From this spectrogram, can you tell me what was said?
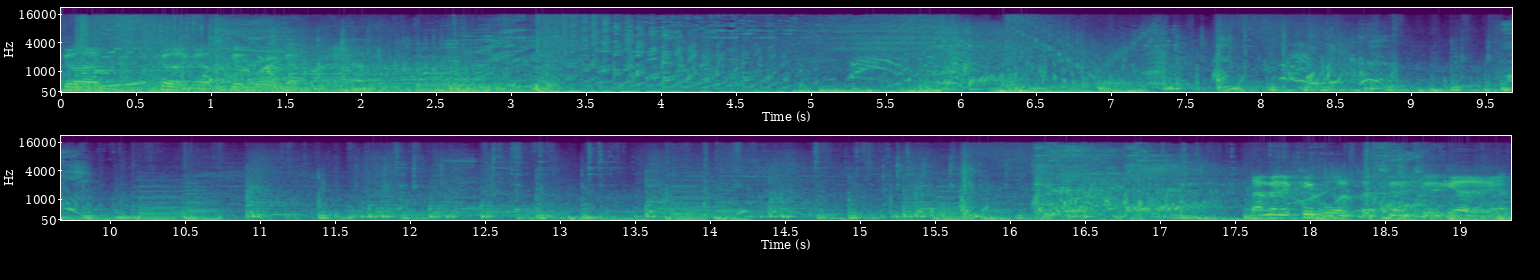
Good, like that's good work up Not many people would have put two and two together, yeah?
